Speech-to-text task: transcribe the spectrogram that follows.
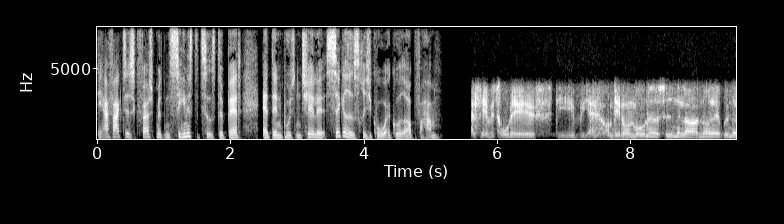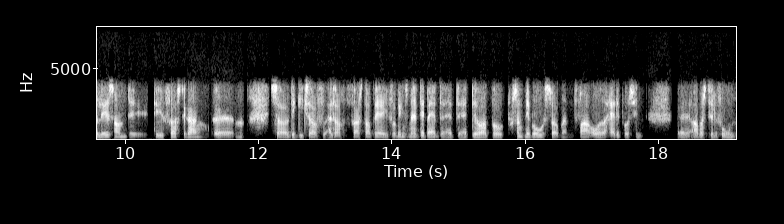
Det er faktisk først med den seneste tids debat, at den potentielle sikkerhedsrisiko er gået op for ham. Altså, jeg vil tro, det, det ja, om det er nogle måneder siden, eller noget, jeg begyndte at læse om det, det er første gang. Øhm, så det gik så altså, først op her i forbindelse med den debat, at, at det var på, på sådan et niveau, så man fraråder at have det på sin øh, arbejdstelefon.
